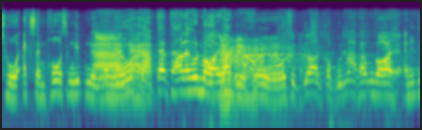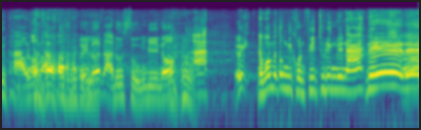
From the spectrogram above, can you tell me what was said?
โชว์ example สักนิดนึงอ่าแล้วโอ้กันโหนะกราฮะบแทบเท้าแล้วคุณบอยครับ โอ้โห สุดยอด ขอบคุณมากครับคุณบอย อันนี้คือเท้าใช่ป่ะเฮ้ยเลิศอะดูสูงดีเนาะอะเอ้ยแต่ว่ามันต้องมีคนฟีเจอริงด้วยนะนี่นี่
